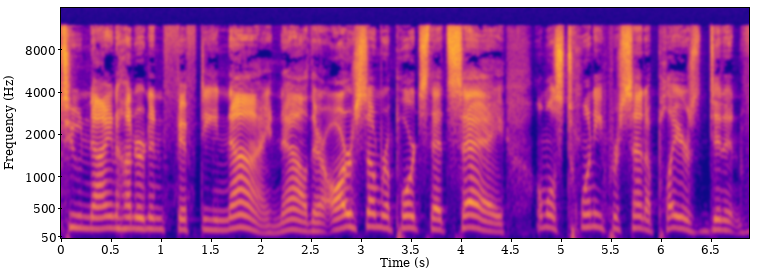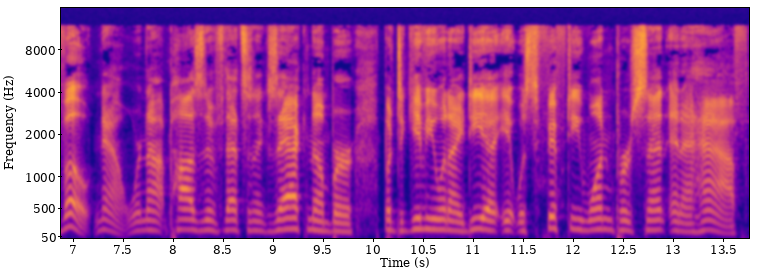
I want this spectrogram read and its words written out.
to 959. Now, there are some reports that say almost 20% of players didn't vote. Now, we're not positive that's an exact number, but to give you an idea, it was 51% and a half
